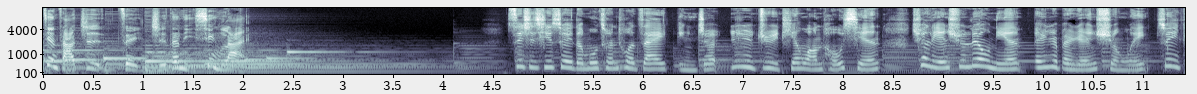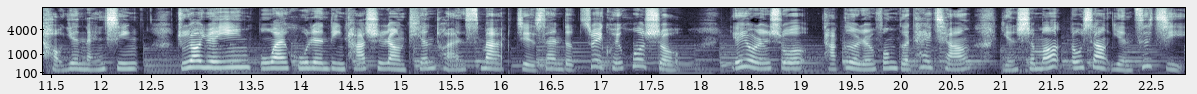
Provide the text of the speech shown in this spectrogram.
健杂志最值得你信赖。四十七岁的木村拓哉顶着日剧天王头衔，却连续六年被日本人选为最讨厌男星。主要原因不外乎认定他是让天团 SMAP 解散的罪魁祸首。也有人说他个人风格太强，演什么都像演自己。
